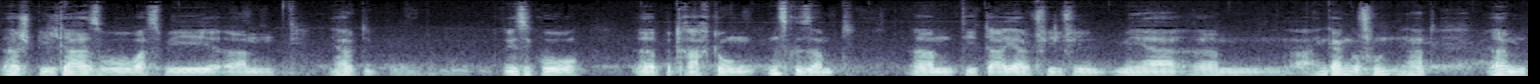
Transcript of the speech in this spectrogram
äh, spielt da so was wie ähm, ja, die Risikobetrachtung insgesamt, ähm, die da ja viel, viel mehr ähm, Eingang gefunden hat, ähm,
